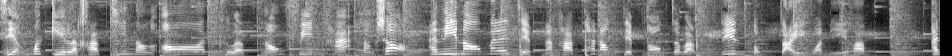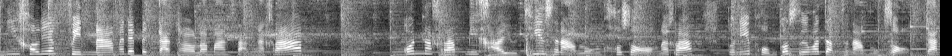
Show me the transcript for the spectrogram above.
เสียงเมื่อกี้แหละครับ ที่น้องอ้อนคือแบบน้องฟินฮะ น้องชอบ อันนี้น้องไม่ได้เจ็บนะครับ ถ้าน้องเจ็บน้องจะแบบดิ้นตกใจกว่านี้ครับ อันนี้เขาเรียกฟินนะไม่ได้เป็นการทรมานสัตว์นะครับอ้นนะครับมีขายอยู่ที่สนามหลวงคสองนะครับ ตัวนี้ผมก็ซื้อมาจากสนามหลวงสองกัน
